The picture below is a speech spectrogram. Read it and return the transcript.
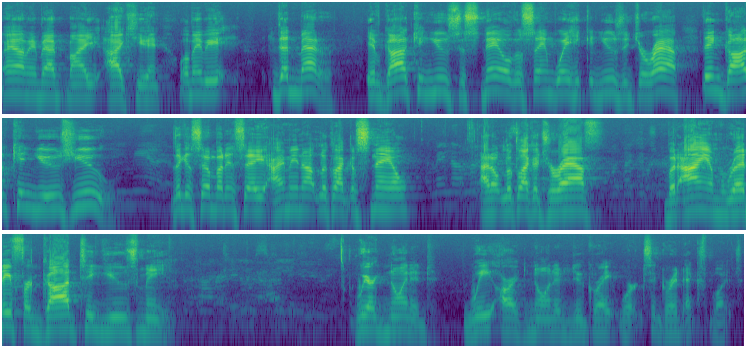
I mean, my, my IQ, well, maybe it doesn't matter. If God can use the snail the same way He can use a giraffe, then God can use you. Amen. Look at somebody and say, I may not look like a snail, I, I don't look like a giraffe, but I am ready for God to use me. We are anointed we are anointed to do great works and great exploits.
